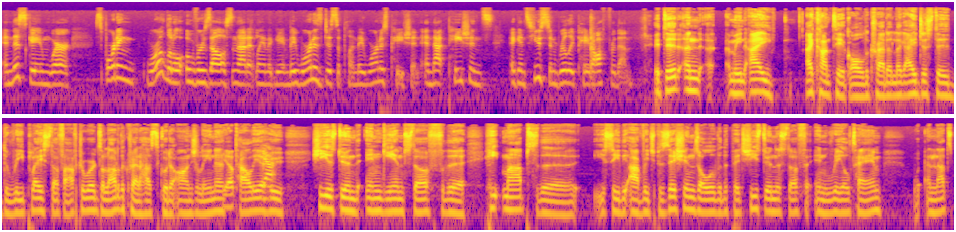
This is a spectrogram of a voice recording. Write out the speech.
in this game where Sporting were a little overzealous in that Atlanta game. They weren't as disciplined, they weren't as patient, and that patience against Houston really paid off for them. It did, and uh, I mean, I I can't take all the credit. Like I just did the replay stuff afterwards. A lot of the credit has to go to Angelina yep. Talia, yeah. who she is doing the in-game stuff, the heat maps, the you see the average positions all over the pitch. She's doing the stuff in real time, and that's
